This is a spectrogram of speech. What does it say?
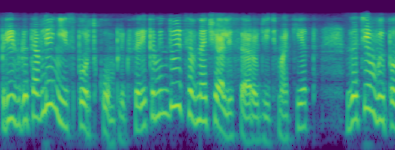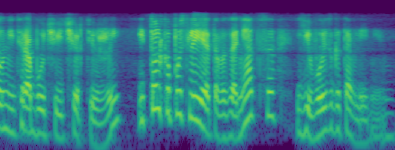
При изготовлении спорткомплекса рекомендуется вначале соорудить макет, затем выполнить рабочие чертежи и только после этого заняться его изготовлением.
